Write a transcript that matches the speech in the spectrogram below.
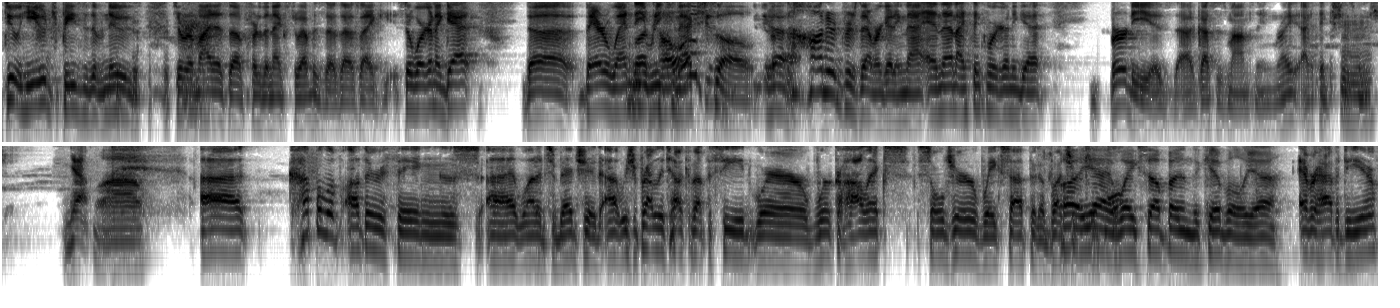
two huge pieces of news to remind us of for the next two episodes. I was like, so we're gonna get the Bear Wendy Let's reconnection. so. Yeah. hundred percent, we're getting that. And then I think we're gonna get Birdie is uh, Gus's mom's name, right? I think she's gonna show. yeah wow." Uh, couple of other things I wanted to mention. Uh, we should probably talk about the scene where workaholics soldier wakes up in a bunch Oh of yeah, wakes up in the kibble. Yeah, Ever happened to you,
